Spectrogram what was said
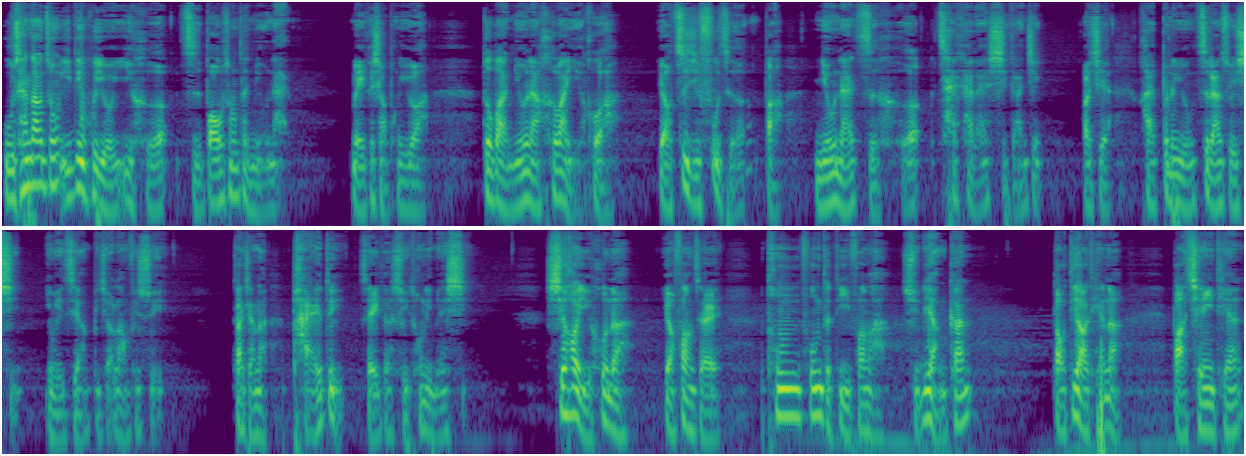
午餐当中一定会有一盒纸包装的牛奶。每个小朋友啊，都把牛奶喝完以后啊，要自己负责把牛奶纸盒拆开来洗干净，而且还不能用自来水洗，因为这样比较浪费水。大家呢排队在一个水桶里面洗，洗好以后呢，要放在通风的地方啊去晾干。到第二天呢，把前一天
